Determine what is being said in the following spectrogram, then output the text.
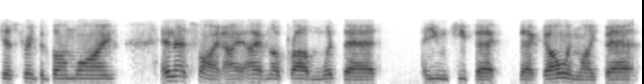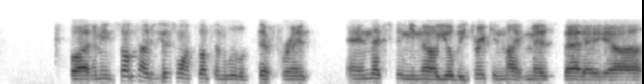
Just drink the bum wine, and that's fine. I I have no problem with that. And you can keep that that going like that. But I mean, sometimes you just want something a little different. And next thing you know, you'll be drinking Night Mist at a uh,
